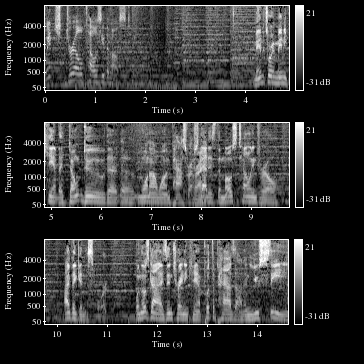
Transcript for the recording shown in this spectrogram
Which drill tells you the most? mandatory mini camp they don't do the the one-on-one pass rush Right. that is the most telling drill i think in the sport when those guys in training camp put the pads on and you see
